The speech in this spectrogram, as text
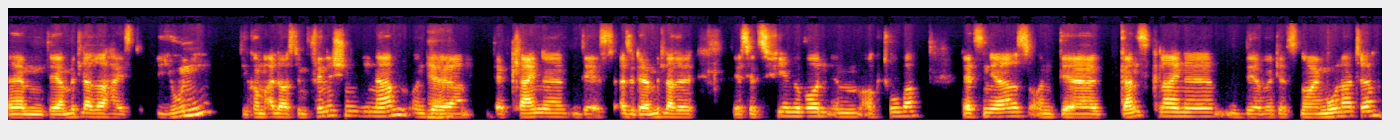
Ähm, der mittlere heißt Juni. Die kommen alle aus dem Finnischen, die Namen. Und Ja. der, der kleine, der ist, also der mittlere, der ist jetzt vier geworden im Oktober letzten Jahres. Und der ganz kleine, der wird jetzt neun Monate.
